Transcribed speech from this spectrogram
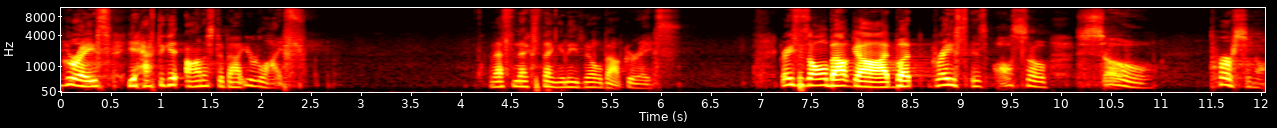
grace, you have to get honest about your life. And that's the next thing you need to know about grace. Grace is all about God, but grace is also so personal.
